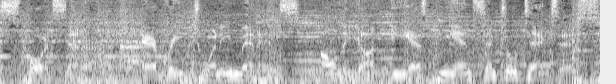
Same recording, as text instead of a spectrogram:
Sports Center, every 20 minutes, only on ESPN Central Texas.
